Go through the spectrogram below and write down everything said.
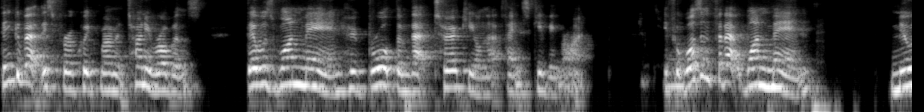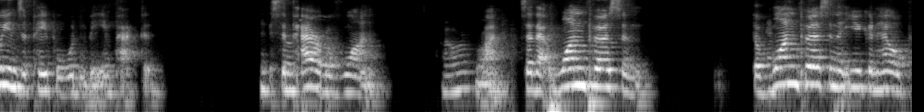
Think about this for a quick moment. Tony Robbins, there was one man who brought them that turkey on that Thanksgiving, right? If it wasn't for that one man, millions of people wouldn't be impacted. It's the power of one, right? So that one person, the one person that you can help,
